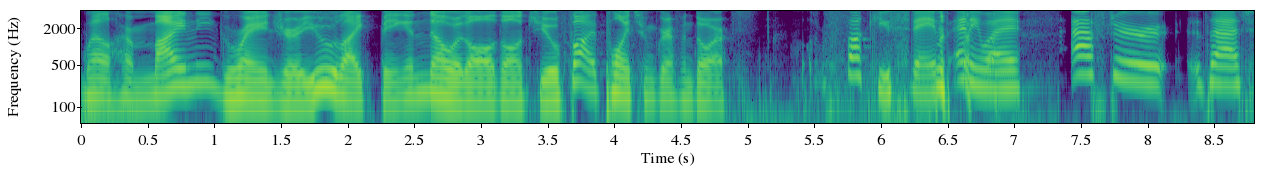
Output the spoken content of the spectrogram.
Well, Hermione Granger, you like being a know-it-all, don't you? Five points from Gryffindor. Fuck you, Snape. Anyway, after that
